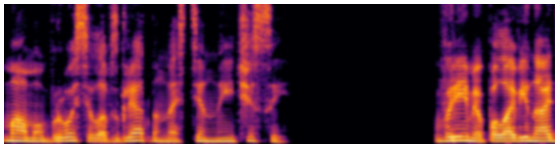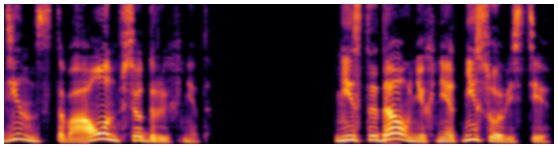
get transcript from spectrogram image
Мама бросила взгляд на настенные часы. Время половина одиннадцатого, а он все дрыхнет. Ни стыда у них нет, ни совести.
